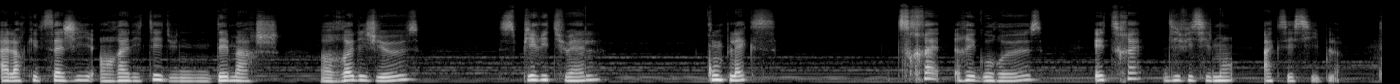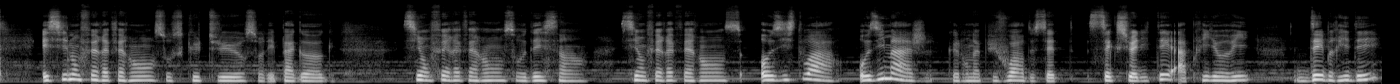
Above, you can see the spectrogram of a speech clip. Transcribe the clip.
Alors qu'il s'agit en réalité d'une démarche religieuse, spirituelle, complexe, très rigoureuse et très difficilement accessible. Et si l'on fait référence aux sculptures sur les pagogues, si on fait référence aux dessins, si on fait référence aux histoires, aux images que l'on a pu voir de cette sexualité a priori débridée,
